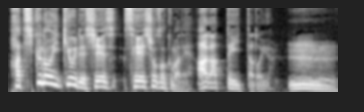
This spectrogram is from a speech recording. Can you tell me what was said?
破竹の勢いで性所属まで上がっていったという。うん。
